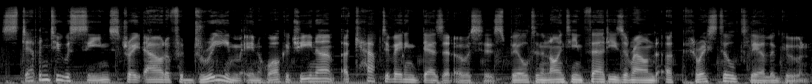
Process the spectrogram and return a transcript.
Step into a scene straight out of a dream in Huacachina, a captivating desert oasis built in the 1930s around a crystal clear lagoon.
